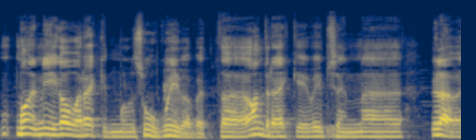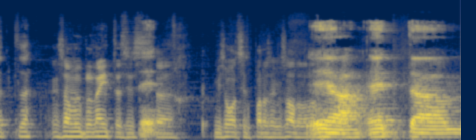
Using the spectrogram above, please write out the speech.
Ma olen nii kaua rääkinud, mul suu kuivab, et äh, Andre äkki võib siin äh, üle võtta. sa võib-olla näita siis äh, mis Rootsit parasjagu saadaval on? ja, et ähm,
